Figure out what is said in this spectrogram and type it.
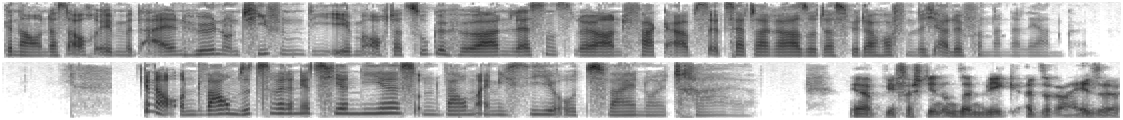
Genau, und das auch eben mit allen Höhen und Tiefen, die eben auch dazugehören, Lessons learned, Fuck-ups etc., sodass wir da hoffentlich alle voneinander lernen können. Genau, und warum sitzen wir denn jetzt hier, Nils, und warum eigentlich CEO2 neutral? Ja, wir verstehen unseren Weg als Reise.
